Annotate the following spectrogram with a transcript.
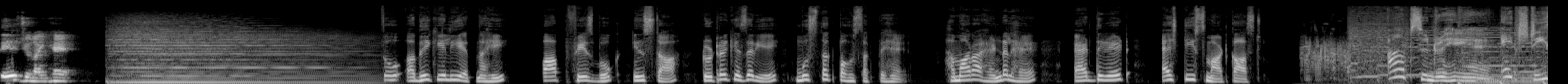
तेईस जुलाई है। तो अभी के लिए इतना ही। आप फेसबुक इंस्टा ट्विटर के ज़रिए मुझ तक पहुँच सकते हैं। हमारा हैंडल है at the rate H T आप सुन रहे हैं एच टी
